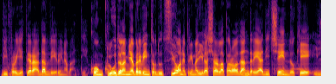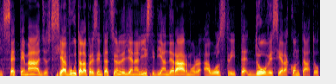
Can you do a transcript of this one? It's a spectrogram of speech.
vi proietterà davvero in avanti. Concludo la mia breve introduzione prima di lasciare la parola ad Andrea dicendo che il 7 maggio si è avuta la presentazione degli analisti di Under Armour a Wall Street dove si è raccontato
